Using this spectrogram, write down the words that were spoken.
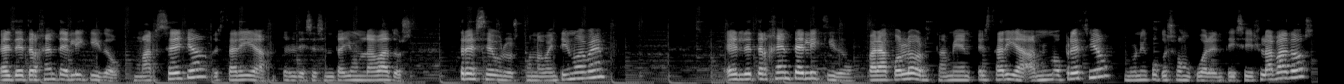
el detergente líquido Marsella estaría el de 61 lavados 3,99 euros. El detergente líquido para color también estaría al mismo precio, lo único que son 46 lavados.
